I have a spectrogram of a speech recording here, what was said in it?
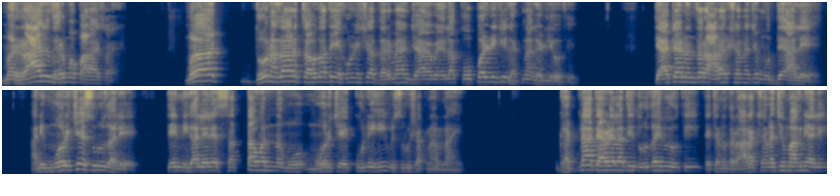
मग राजधर्म पाळायचा आहे. मग दोन हजार चौदा ते एकोणीसच्या दरम्यान ज्या वेळेला कोपर्डीची घटना घडली होती त्याच्यानंतर आरक्षणाचे मुद्दे आले आणि मोर्चे सुरू झाले. ते निघालेले सत्तावन्न मो मोर्चे कुणीही विसरू शकणार नाही. घटना त्यावेळेला ती दुर्दैवी होती त्याच्यानंतर आरक्षणाची मागणी आली.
